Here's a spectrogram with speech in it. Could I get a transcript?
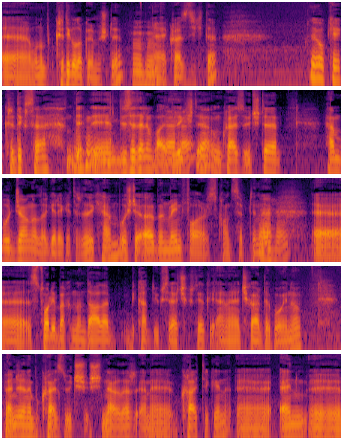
e, bir kritik olarak görmüştü. E, Crysis 2'de. E, Okey kritikse de, e, düzeltelim var dedik Hı hı. işte. Crysis 3'te hem bu jungle'ı geri getirdik hem bu işte urban rainforest konseptini Hı e, story bakımından daha da bir kat yükseğe çıktık yani çıkardık oyunu. Bence yani bu Crysis 3 şimdiye kadar yani Crytek'in e, en e,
